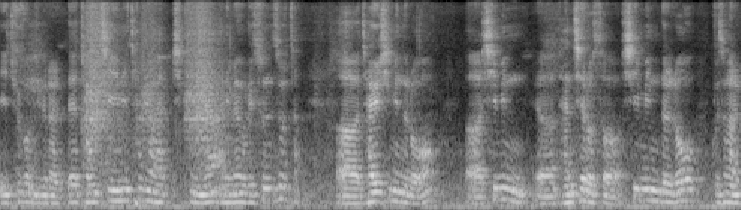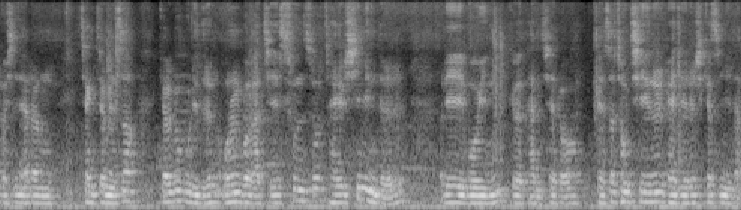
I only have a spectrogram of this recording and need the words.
이 출범식을 할 때 정치인이 참여시키느냐 아니면 우리 순수 자, 어, 자유시민으로 어, 시민 어, 단체로서 시민들로 구성할 것이냐라는 쟁점에서 결국 우리들은 오늘과 같이 순수 자유시민들이 모인 그 단체로 해서 정치인을 배제를 시켰습니다.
